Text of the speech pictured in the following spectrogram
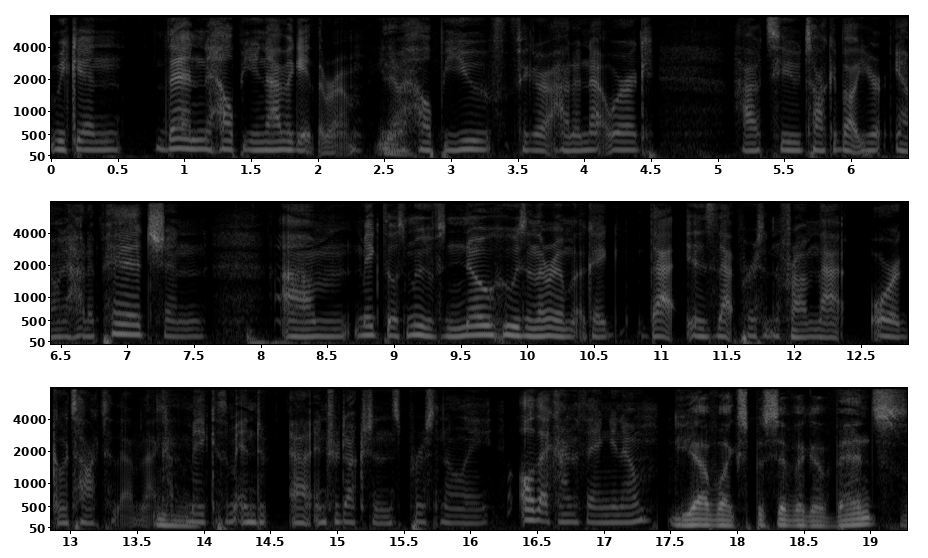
we can then help you navigate the room. You know, help you figure out how to network, how to talk about your, you know, how to pitch and um, make those moves. Know who's in the room. Okay, that is that person from that, or go talk to them. That kind Mhm. of make some ind- uh, introductions personally, all that kind of thing. You know. Do you have like specific events,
